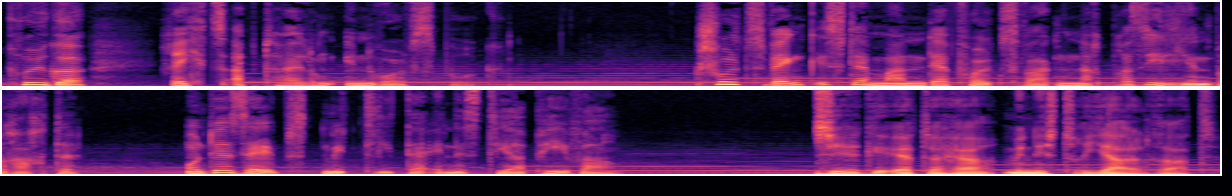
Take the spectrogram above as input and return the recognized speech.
Krüger, Rechtsabteilung in Wolfsburg. Schulz-Wenck ist der Mann, der Volkswagen nach Brasilien brachte und der selbst Mitglied der NSDAP war. Sehr geehrter Herr Ministerialrat,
